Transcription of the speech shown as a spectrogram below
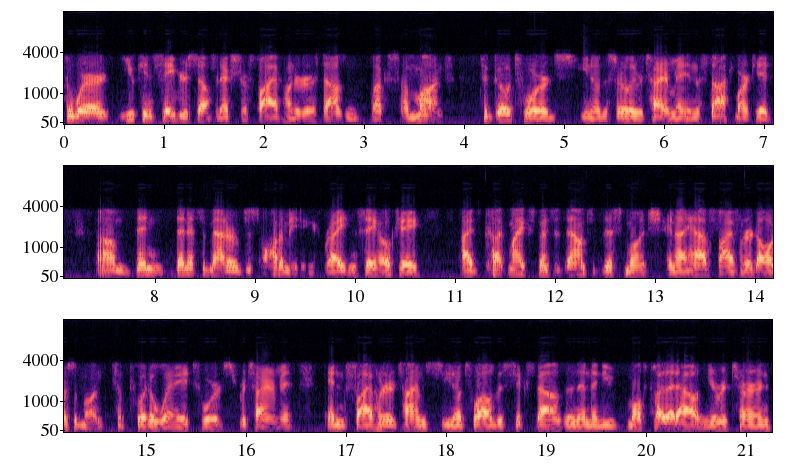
to where you can save yourself an extra 500 or 1000 bucks a month to go towards, you know, this early retirement in the stock market. Um, then, then it's a matter of just automating it, right? And saying, okay, I've cut my expenses down to this much and I have $500 a month to put away towards retirement and 500 times, you know, 12 is 6,000 and then you multiply that out in your return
